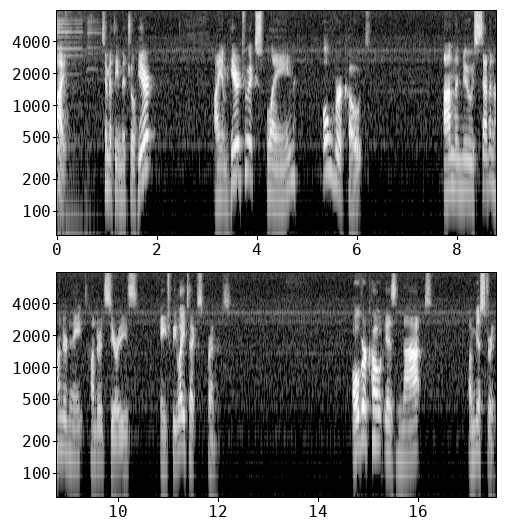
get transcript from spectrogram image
Hi, Timothy Mitchell here. I am here to explain overcoat on the new 700 and 800 series HP latex printers. Overcoat is not a mystery.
